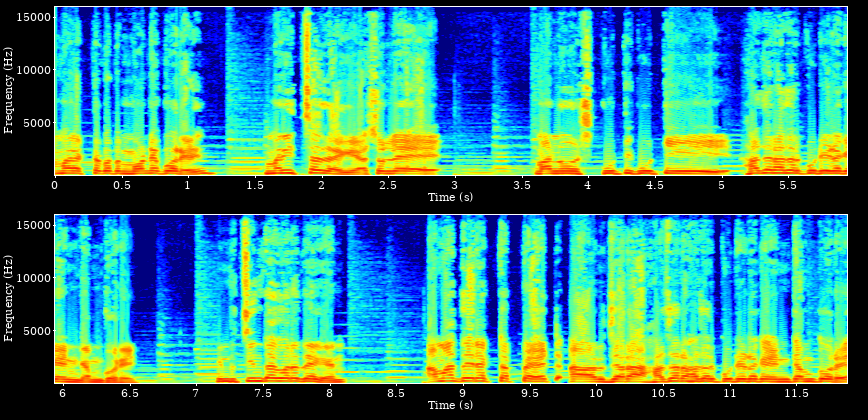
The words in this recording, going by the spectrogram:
আমার একটা কথা মনে পড়ে। আমার ইচ্ছা জাগে, আসলে মানুষ কোটি কোটি, হাজার হাজার কোটি টাকা ইনকাম করে। কিন্তু চিন্তা করে দেখেন, আমাদের একটা পেট আর যারা হাজার হাজার কোটি টাকা ইনকাম করে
